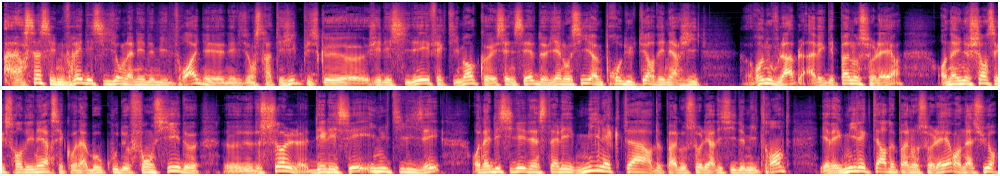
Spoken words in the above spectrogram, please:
Alors ça, c'est une vraie décision de l'année 2003, une, vision stratégique, puisque euh, j'ai décidé effectivement que SNCF devienne aussi un producteur d'énergie renouvelables avec des panneaux solaires. On a une chance extraordinaire, c'est qu'on a beaucoup de fonciers, de, de, de sols délaissés, inutilisés. On a décidé d'installer 1000 hectares de panneaux solaires d'ici 2030. Et avec 1000 hectares de panneaux solaires, on assure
